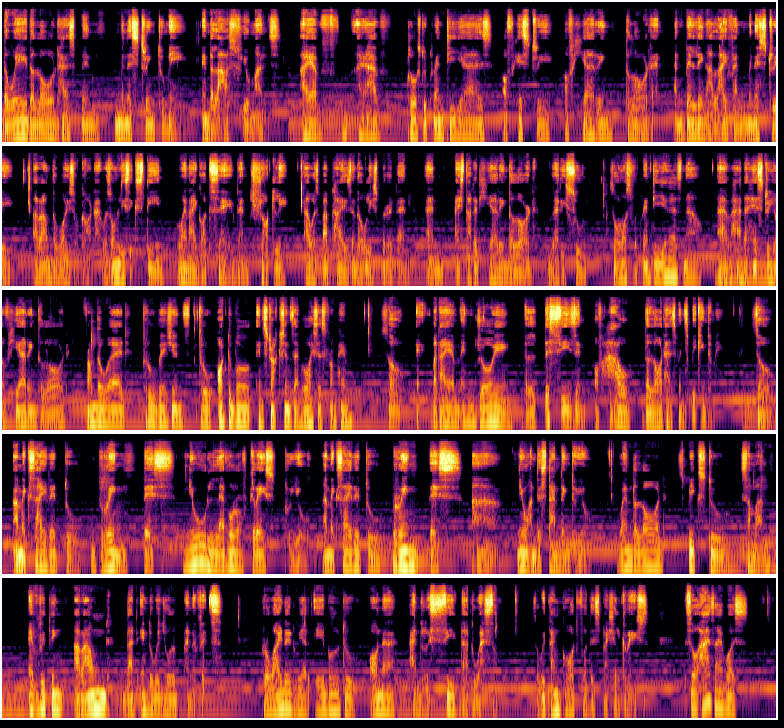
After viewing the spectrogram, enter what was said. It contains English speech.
the way the Lord has been ministering to me in the last few months. I have I have close to 20 years of history of hearing the Lord and, and building our life and ministry around the voice of God. I was only 16 when I got saved, and shortly I was baptized in the Holy Spirit, and, and I started hearing the Lord very soon. So, almost for 20 years now, I've had a history of hearing the Lord from the Word, through visions, through audible instructions and voices from Him. So, eh, but I am enjoying the, this season of how the Lord has been speaking to me. So I'm excited to bring this new level of grace to you. I'm excited to bring this uh, new understanding to you. When the Lord speaks to someone, everything around that individual benefits, provided we are able to honor and receive that vessel. So we thank God for this special grace. So as I was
